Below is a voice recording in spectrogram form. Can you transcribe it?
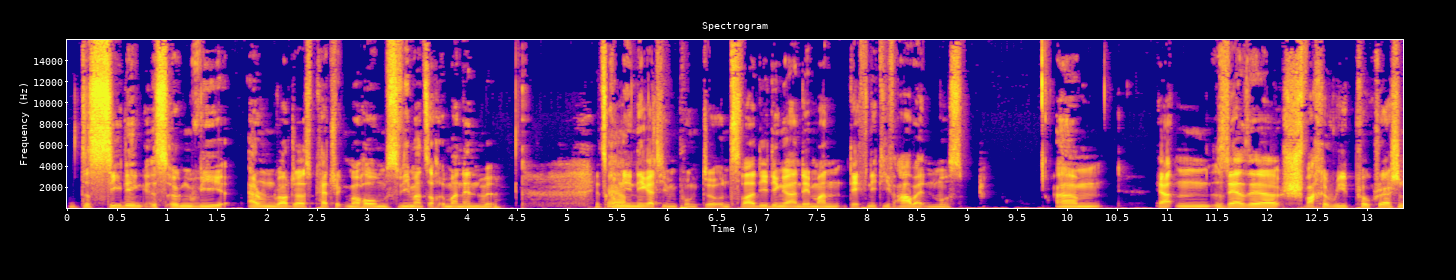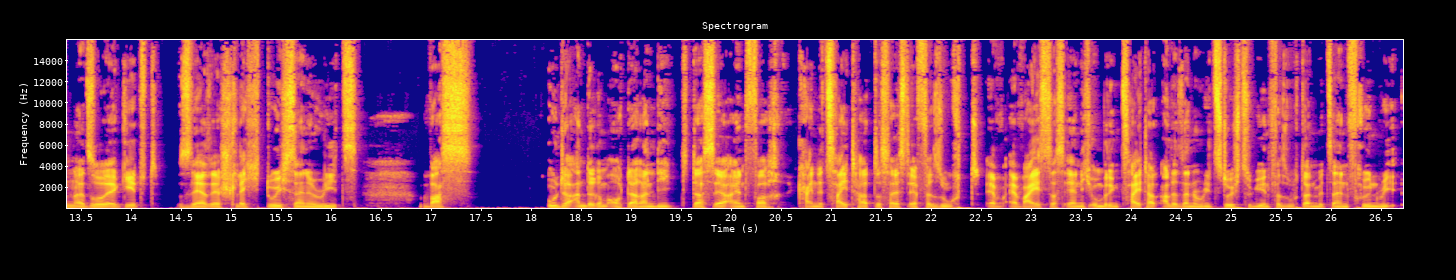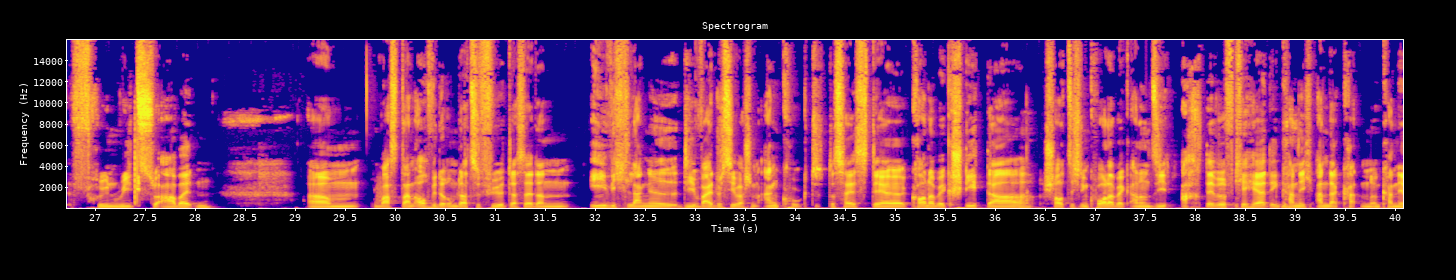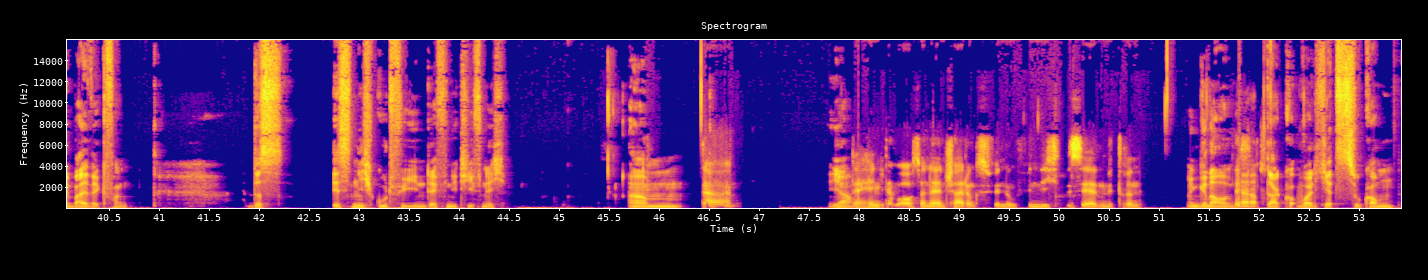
das Ceiling ist irgendwie Aaron Rodgers, Patrick Mahomes, wie man es auch immer nennen will. Jetzt kommen ja. die negativen Punkte und zwar die Dinge, an denen man definitiv arbeiten muss. Ähm, er hat eine sehr, sehr schwache Read Progression, also er geht sehr, sehr schlecht durch seine Reads, was unter anderem auch daran liegt, dass er einfach keine Zeit hat. Das heißt, er versucht, er, er weiß, dass er nicht unbedingt Zeit hat, alle seine Reads durchzugehen, versucht dann mit seinen frühen, Re frühen Reads zu arbeiten ähm, was dann auch wiederum dazu führt, dass er dann ewig lange die Wide Receiver schon anguckt. Das heißt, der Cornerback steht da, schaut sich den Quarterback an und sieht, ach, der wirft hierher, den kann ich undercutten und kann den Ball wegfangen. Das ist nicht gut für ihn, definitiv nicht. Ähm, da, ja. da hängt aber auch seine Entscheidungsfindung, finde ich, sehr mit drin. Genau, ja. da wollte ich jetzt zukommen.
